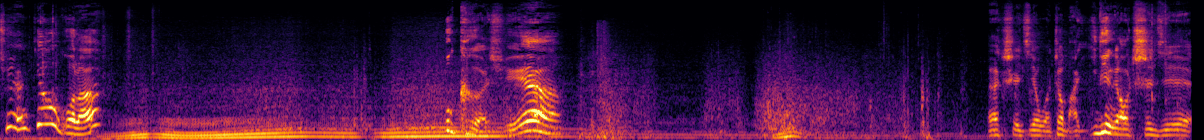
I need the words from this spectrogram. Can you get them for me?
居然掉过了？不科学啊来吃鸡我这把一定要吃鸡。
